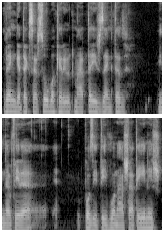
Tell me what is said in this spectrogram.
rengetegszer szóba került, már te is zengted mindenféle pozitív vonását én is.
